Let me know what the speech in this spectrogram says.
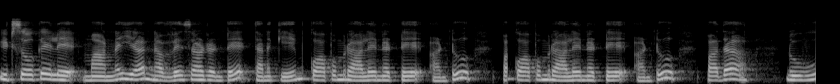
ఇట్స్ ఓకేలే మా అన్నయ్య నవ్వేశాడంటే తనకేం కోపం రాలేనట్టే అంటూ కోపం రాలేనట్టే అంటూ పద నువ్వు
